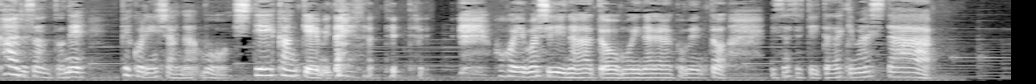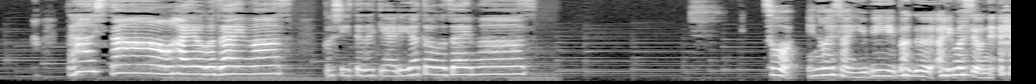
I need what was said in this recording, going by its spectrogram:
カールさんとね、ペコリンさんがもう師弟関係みたいになってて、微笑ましいなと思いながらコメント見させていただきました。ダーシさん、おはようございます。お越しいただきありがとうございます。そう、井上さん指バグありますよね。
